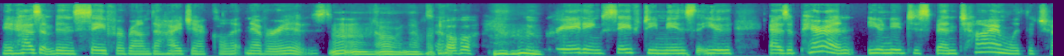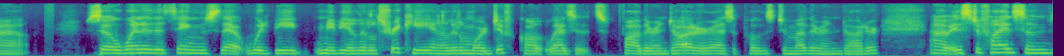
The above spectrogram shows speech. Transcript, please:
It hasn't been safe around the hijackal. It never is. Mm-mm. Oh, never. So, so, creating safety means that you, as a parent, you need to spend time with the child. So, one of the things that would be maybe a little tricky and a little more difficult as it's father and daughter as opposed to mother and daughter uh, is to find some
